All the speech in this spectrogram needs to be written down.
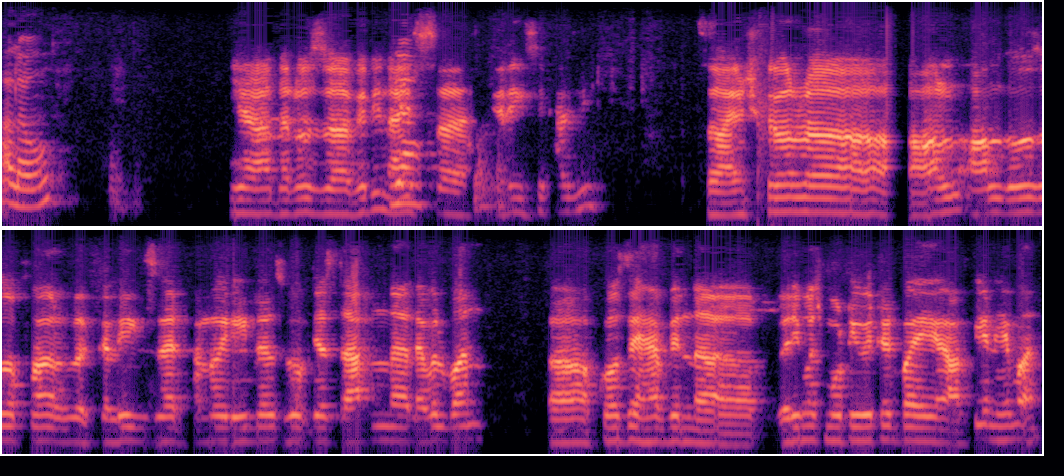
hello yeah that was uh, very nice yeah. uh, hearing Shikhaji. so i'm sure uh, all all those of our colleagues and fellow healers who have just done uh, level one uh, of course they have been uh, very much motivated by Aarti and Hemant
